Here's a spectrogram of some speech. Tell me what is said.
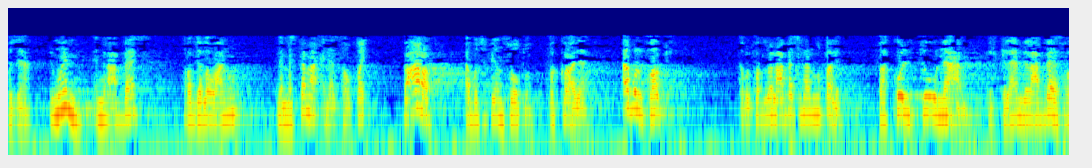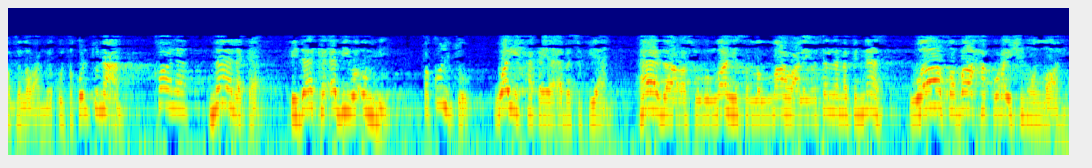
خزاعة. المهم إن العباس رضي الله عنه لما استمع إلى صوتين فعرف أبو سفيان صوته فقال أبو الفضل. أبو الفضل هو العباس بن المطلب. فقلت نعم. الكلام للعباس رضي الله عنه يقول فقلت نعم. قال ما لك؟ فداك أبي وأمي. فقلت ويحك يا أبا سفيان. هذا رسول الله صلى الله عليه وسلم في الناس وصباح قريش والله.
